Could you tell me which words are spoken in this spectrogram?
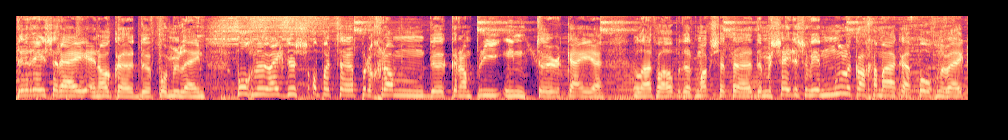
de racerij en ook uh, de Formule 1. Volgende week dus op het programma de Grand Prix in Turkije. En laten we hopen dat Max het, de Mercedes weer moeilijk kan gaan maken volgende week.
